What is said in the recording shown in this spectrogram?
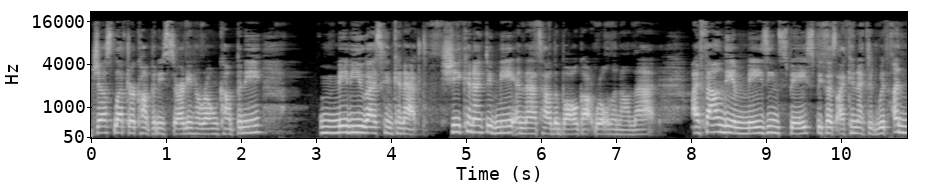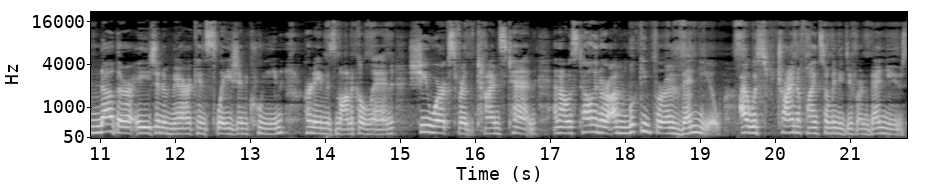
just left her company, starting her own company maybe you guys can connect. She connected me and that's how the ball got rolling on that. I found the amazing space because I connected with another Asian American Slasian queen. Her name is Monica Lin. She works for the Times 10. And I was telling her, I'm looking for a venue. I was trying to find so many different venues.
